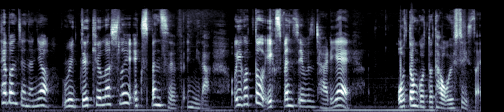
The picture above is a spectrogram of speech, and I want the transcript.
세 번째는요, ridiculously expensive입니다. 어, 이것도 expensive 자리에 어떤 것도 다 올 수 있어요.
